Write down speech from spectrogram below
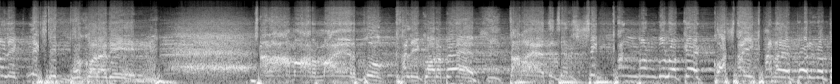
ছাত্রলীগ নিষিদ্ধ করে দিন। যারা আমার মায়ের বুক খালি করবে, তারা এদেশের শিক্ষাঙ্গনগুলোকে কসাইখানায় পরিণত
